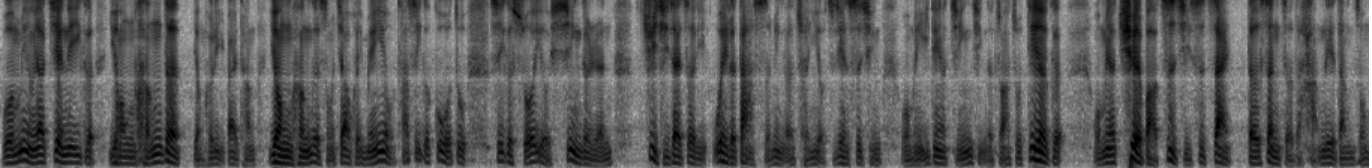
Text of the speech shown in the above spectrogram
我们没有要建立一个永恒的永和礼拜堂、永恒的什么教会，没有，它是一个过渡，是一个所有信的人聚集在这里，为了大使命而存有这件事情，我们一定要紧紧的抓住。第二个，我们要确保自己是在。得胜者的行列当中，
